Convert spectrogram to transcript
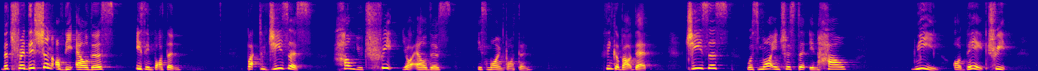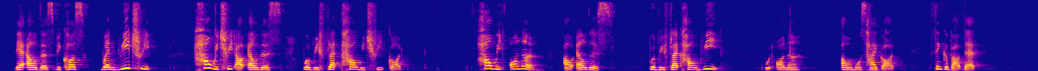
the tradition of the elders is important. But to Jesus, how you treat your elders is more important. Think about that. Jesus was more interested in how we or they treat their elders because when we treat, how we treat our elders will reflect how we treat God. How we honor our elders will reflect how we would honor our Most High God. Think about that.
